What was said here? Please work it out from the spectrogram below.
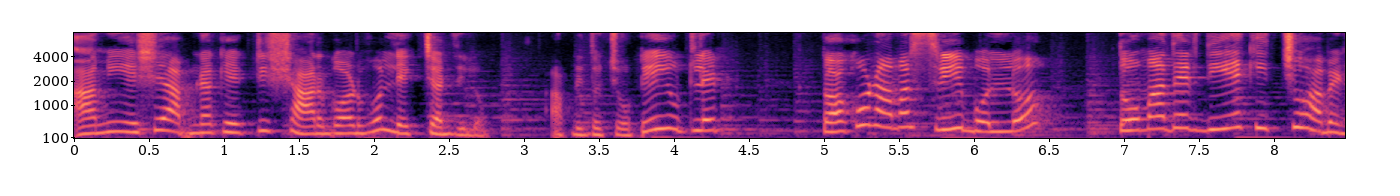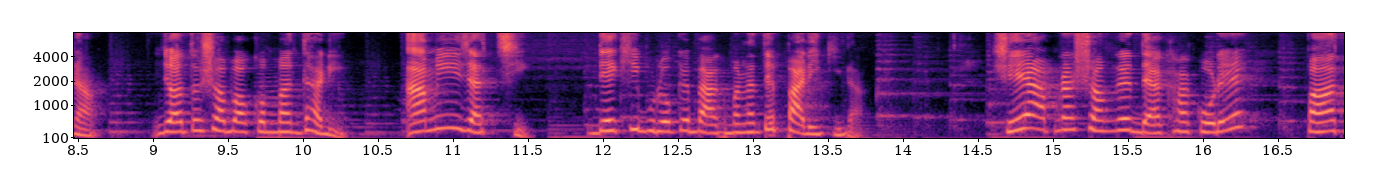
আমি এসে আপনাকে একটি সারগর্ভ লেকচার দিল আপনি তো চটেই উঠলেন। তখন আমার স্ত্রী বলল, তোমাদের দিয়ে কিচ্ছু হবে না। যত সব অকম্মানধারী, আমিই যাচ্ছি। দেখি বুড়োকে বাঘ বানাতে পারি কি না সে আপনার সঙ্গে দেখা করে পাঁচ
